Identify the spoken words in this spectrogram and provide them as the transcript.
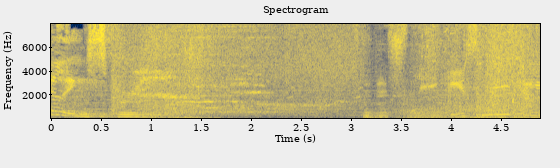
Killing spree. Sneaky, sneaky.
